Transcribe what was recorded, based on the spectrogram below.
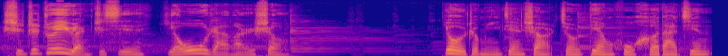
使之追远之心油然而生。”又有这么一件事儿，就是佃户何大金。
